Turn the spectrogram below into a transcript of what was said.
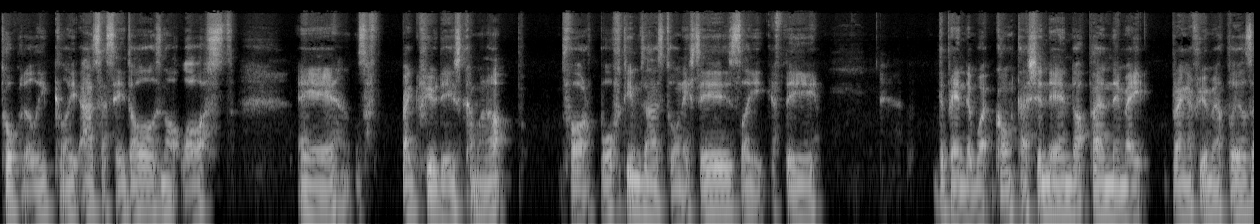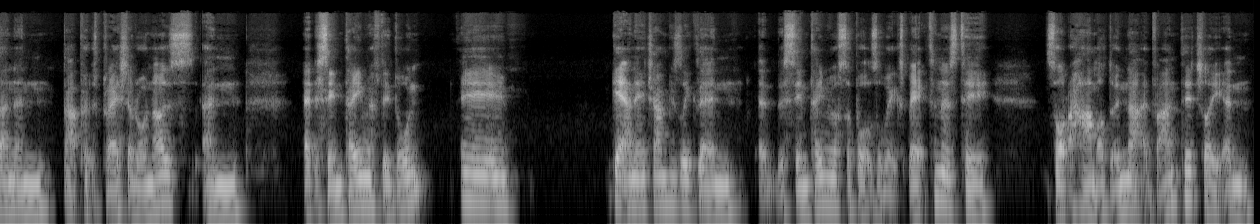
top of the league. Like as I said, all is not lost. Uh, there's a big few days coming up for both teams, as Tony says. Like if they, depending what competition they end up in, they might bring a few more players in, and that puts pressure on us. And at the same time, if they don't uh, get any Champions League, then at the same time, your supporters will be expecting us to sort of hammer down that advantage. Like and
